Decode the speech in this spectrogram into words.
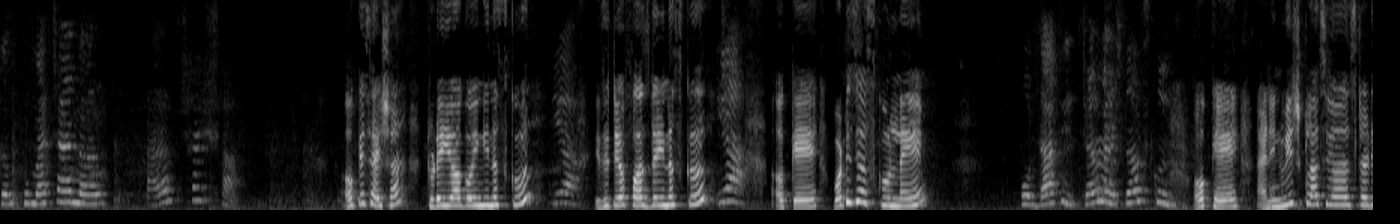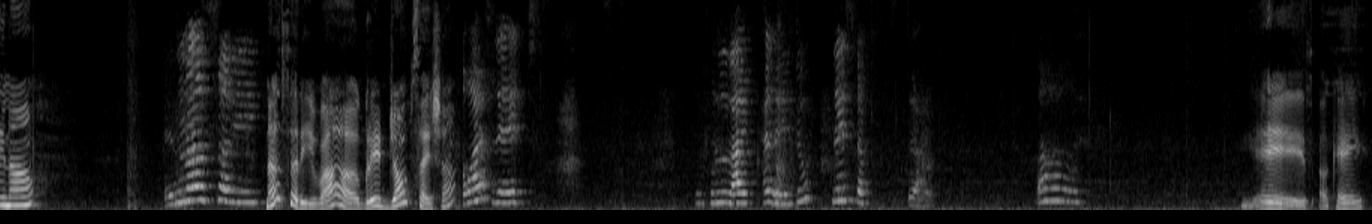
welcome to my channel. I'm Shasha. Okay, Saisha. Today you are going in a school. Yeah, Is it your first day in a school? yeah. Okay. What is your school name? Buddha Teacher National School. Okay. And in which class you are studying now? In nursery. Nursery. Wow. Great job, Saisha. Our Yes. Okay.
